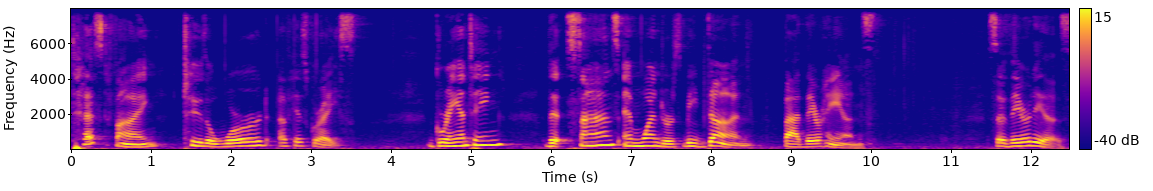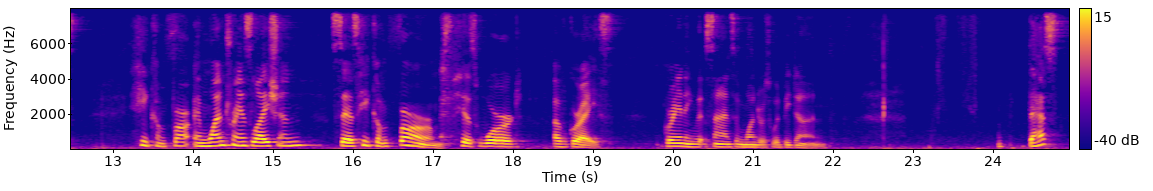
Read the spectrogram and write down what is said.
testifying to the word of his grace, granting that signs and wonders be done by their hands. So there it is. He confirm and one translation says he confirms his word of grace, granting that signs and wonders would be done that's,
